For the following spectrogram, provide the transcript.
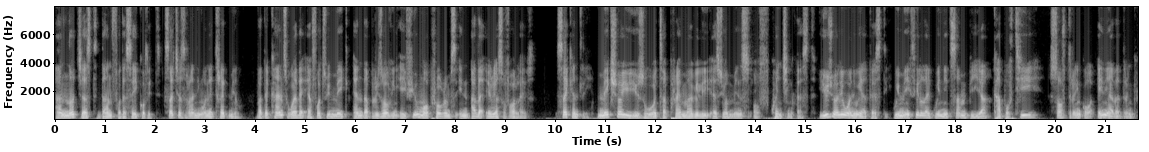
are not just done for the sake of it, such as running on a treadmill, but the kinds where the efforts we make end up resolving a few more problems in other areas of our lives. Secondly, make sure you use water primarily as your means of quenching thirst. Usually, when we are thirsty, we may feel like we need some beer, cup of tea, soft drink, or any other drink,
